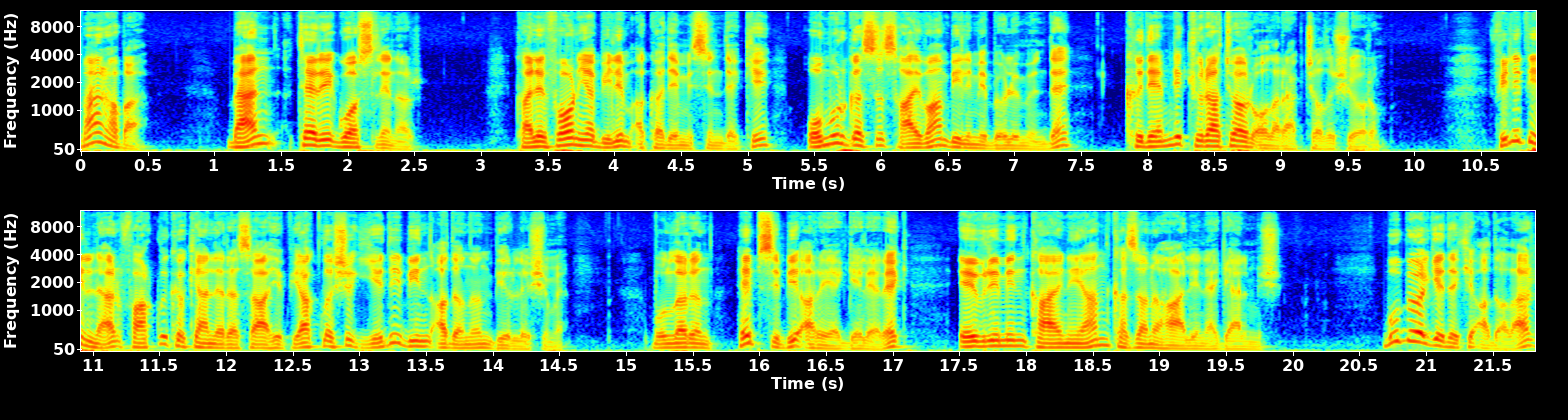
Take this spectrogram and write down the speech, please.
Merhaba, ben Terry Gosliner. Kaliforniya Bilim Akademisi'ndeki Omurgasız Hayvan Bilimi bölümünde kıdemli küratör olarak çalışıyorum. Filipinler farklı kökenlere sahip yaklaşık 7000 adanın birleşimi. Bunların hepsi bir araya gelerek evrimin kaynayan kazanı haline gelmiş. Bu bölgedeki adalar,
